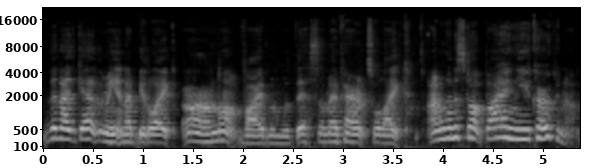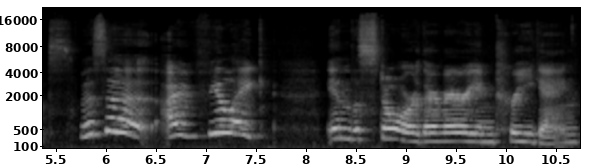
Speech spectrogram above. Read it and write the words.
Then I'd get the meat and I'd be like, oh, I'm not vibing with this. And my parents were like, I'm gonna stop buying you coconuts. This uh I feel like in the store they're very intriguing.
